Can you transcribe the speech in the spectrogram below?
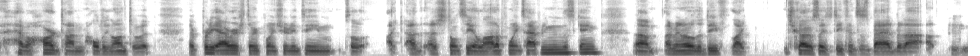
have a hard time holding on to it. They're a pretty average three point shooting team. So I, I, I just don't see a lot of points happening in this game. Um, I mean, I know the def like Chicago State's defense is bad, but I, mm-hmm.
